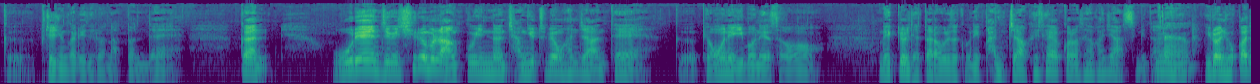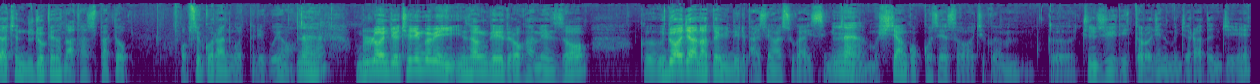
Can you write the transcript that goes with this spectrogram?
그 부채 증가율이 늘어났던데, 그러니까 오랜 지금 시름을 안고 있는 장기 투병 환자한테 그 병원에 입원해서 몇 개월 됐다라고 해서 그분이 반짝 회생할 거라고 생각하지 않습니다. 네. 이런 효과 자체는 누적해서 나타날 수밖에 없, 없을 거라는 것들이고요. 네. 물론 이제 최저임금이 인상대에 들어가면서 그 의도하지 않았던 일들이 발생할 수가 있습니다. 네. 뭐 시장 곳곳에서 지금 그 준수율이 떨어지는 문제라든지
